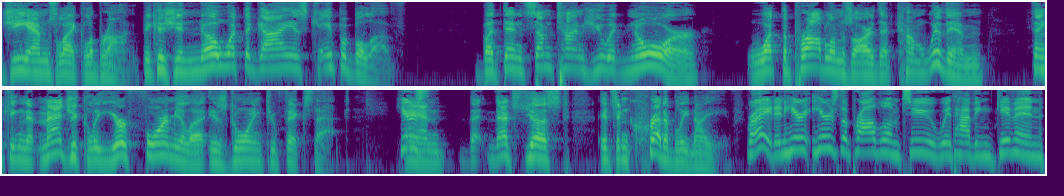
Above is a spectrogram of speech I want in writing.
GMs like LeBron because you know what the guy is capable of. But then sometimes you ignore what the problems are that come with him thinking that magically your formula is going to fix that. Here's and that, that's just it's incredibly naive. Right. And here here's the problem too with having given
